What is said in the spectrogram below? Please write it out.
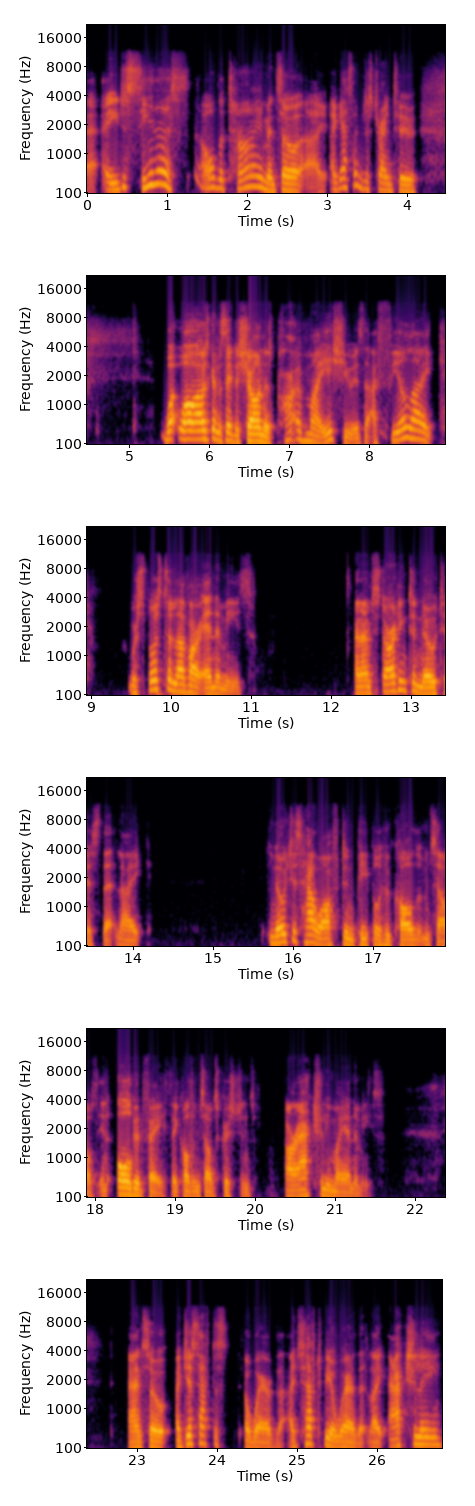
uh, you just see this all the time. And so I, I guess I'm just trying to what well, I was going to say to Sean is part of my issue is that I feel like we're supposed to love our enemies. And I'm starting to notice that like notice how often people who call themselves in all good faith they call themselves christians are actually my enemies. And so i just have to aware of that. I just have to be aware that like actually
